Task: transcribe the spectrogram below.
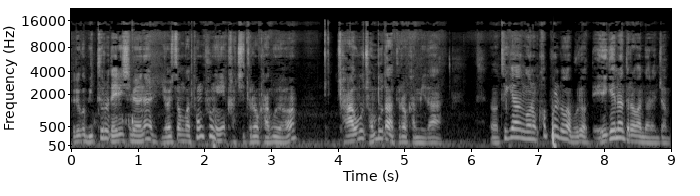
그리고 밑으로 내리시면은 열선과 통풍이 같이 들어가고요. 좌우 전부 다 들어갑니다. 어, 특이한 거는 컵홀더가 무려 4개나 들어간다는 점.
